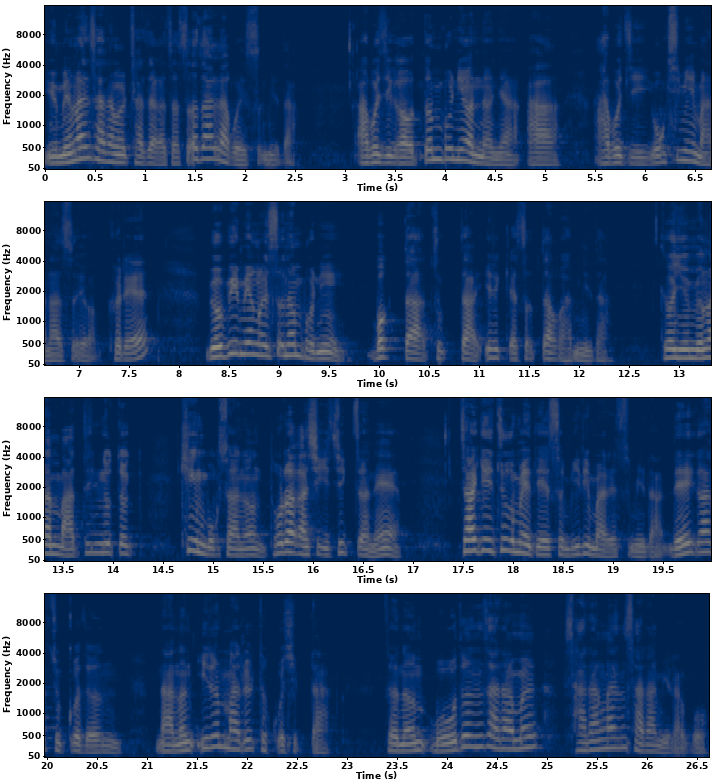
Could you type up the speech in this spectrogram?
유명한 사람을 찾아가서 써달라고 했습니다. 아버지가 어떤 분이었느냐? 아, 아버지 욕심이 많았어요. 그래? 묘비명을 쓰는 분이 먹다 죽다 이렇게 썼다고 합니다. 그 유명한 마틴 루터 킹 목사는 돌아가시기 직전에 자기 죽음에 대해서 미리 말했습니다. 내가 죽거든 나는 이런 말을 듣고 싶다. 저는 모든 사람을 사랑한 사람이라고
